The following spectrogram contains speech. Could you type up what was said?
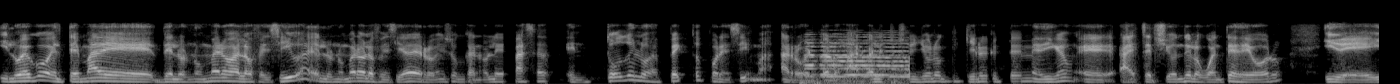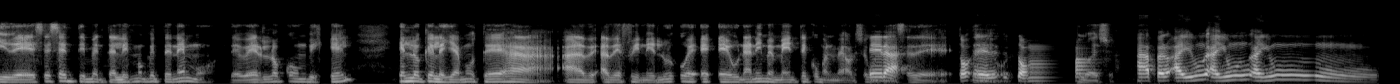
Y luego el tema de, los números a la ofensiva, los números a la ofensiva de Robinson Cano le pasa en todos los aspectos por encima a Roberto Alomar, ¿vale? Entonces yo lo que quiero es que ustedes me digan, eh, a excepción de los guantes de oro y de, y de ese sentimentalismo que tenemos de verlo con Vizquel, es lo que les llama a ustedes a, a, definirlo eh, eh, unánimemente como el mejor segundo base de, eh, todo eso. Ah, pero hay un, hay un, hay un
